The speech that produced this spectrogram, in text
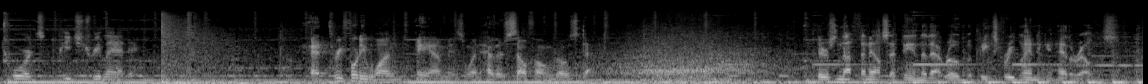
towards Peachtree Landing. At 3:41 a.m. is when Heather's cell phone goes dead. There's nothing else at the end of that road but Peachtree Landing and Heather Elvis.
